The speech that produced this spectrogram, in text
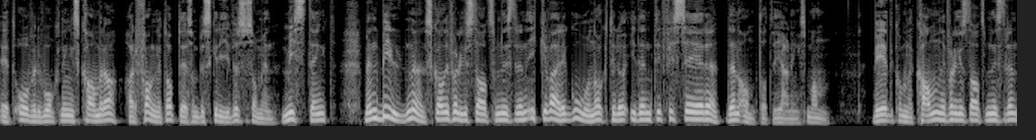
Et overvåkningskamera har fanget opp det som beskrives som en mistenkt, men bildene skal ifølge statsministeren ikke være gode nok til å identifisere den antatte gjerningsmannen. Vedkommende kan, ifølge statsministeren,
